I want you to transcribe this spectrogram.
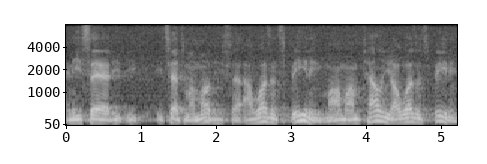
And he said, he, he, he said to my mother, he said, I wasn't speeding, Mom. I'm telling you, I wasn't speeding.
